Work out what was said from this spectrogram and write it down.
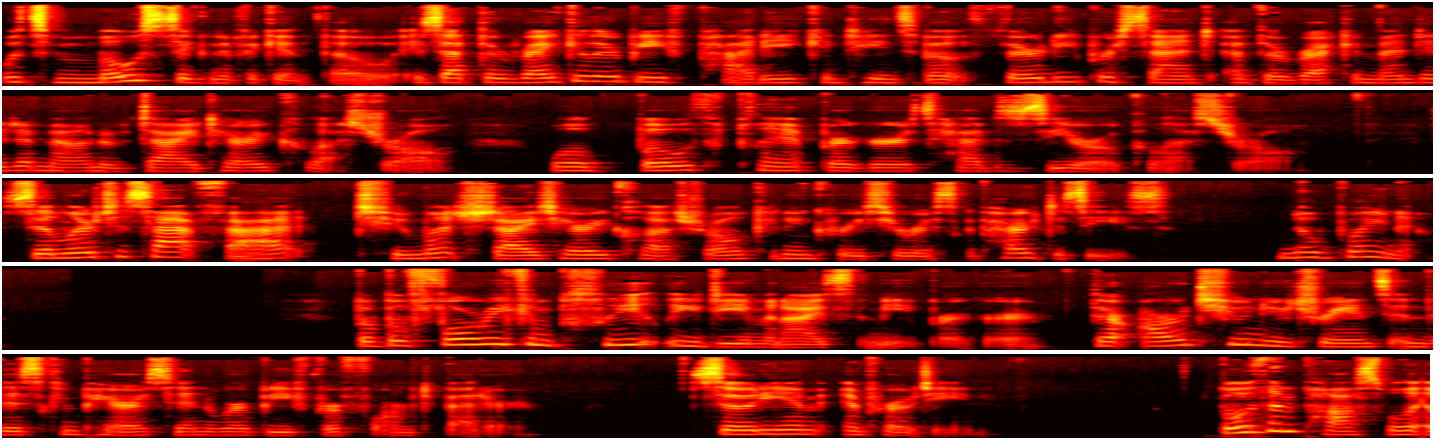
What's most significant, though, is that the regular beef patty contains about 30% of the recommended amount of dietary cholesterol, while both plant burgers have zero cholesterol. Similar to sat fat, too much dietary cholesterol can increase your risk of heart disease. No bueno. But before we completely demonize the meat burger, there are two nutrients in this comparison where beef performed better sodium and protein. Both Impossible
